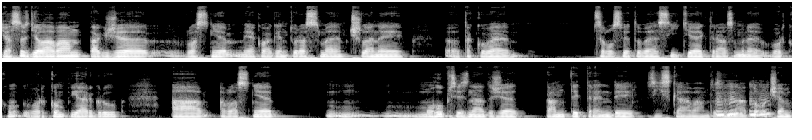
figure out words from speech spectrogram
Já se vzdělávám tak, že vlastně my jako agentura jsme členy uh, takové celosvětové sítě, která se jmenuje WorkCom PR Group a, a vlastně mohu přiznat, že tam ty trendy získávám. To znamená mm-hmm. to, o mhm. čem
